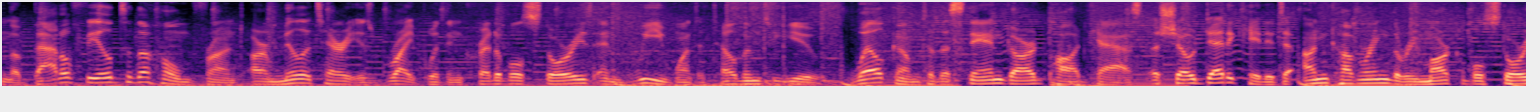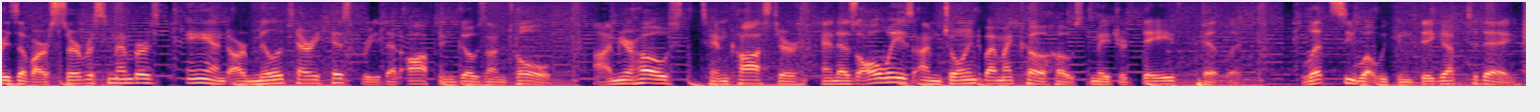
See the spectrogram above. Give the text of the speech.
From the battlefield to the home front, our military is ripe with incredible stories, and we want to tell them to you. Welcome to the Stand Guard Podcast, a show dedicated to uncovering the remarkable stories of our service members and our military history that often goes untold. I'm your host, Tim Coster, and as always, I'm joined by my co host, Major Dave Pitlick. Let's see what we can dig up today.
